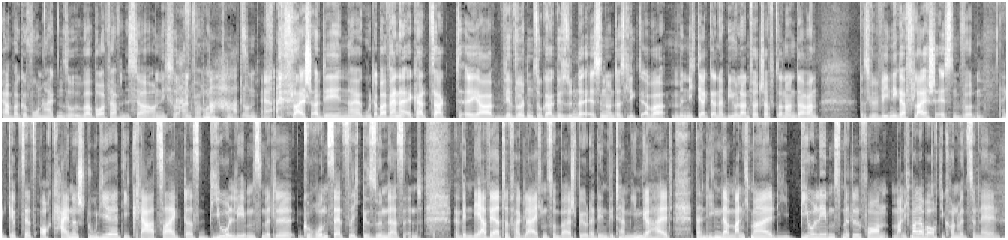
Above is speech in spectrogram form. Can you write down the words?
Ja, aber Gewohnheiten so über Bord werfen ist ja auch nicht so einfach. Immer und, hart. Und, und ja. Fleisch AD, naja gut. Aber Werner Eckert sagt äh, ja, wir würden sogar gesünder essen. Und das liegt aber nicht direkt an der Biolandwirtschaft, sondern daran, dass wir weniger Fleisch essen würden. Da gibt es jetzt auch keine Studie, die klar zeigt, dass Bio-Lebensmittel grundsätzlich gesünder sind. Wenn wir Nährwerte vergleichen zum Beispiel oder den Vitamingehalt, dann liegen da manchmal die Bio-Lebensmittel vorn, manchmal aber auch die konventionellen.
